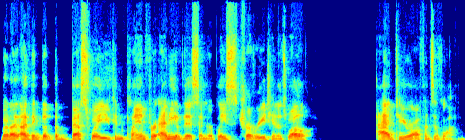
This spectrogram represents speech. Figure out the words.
But I, I, think that the best way you can plan for any of this and replace Trevor Etienne as well, add to your offensive line.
